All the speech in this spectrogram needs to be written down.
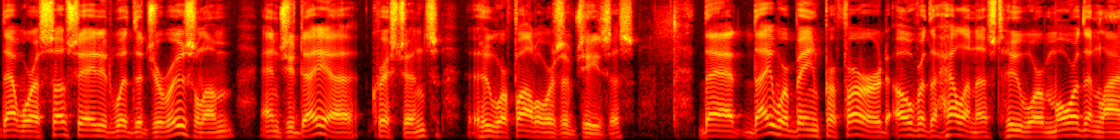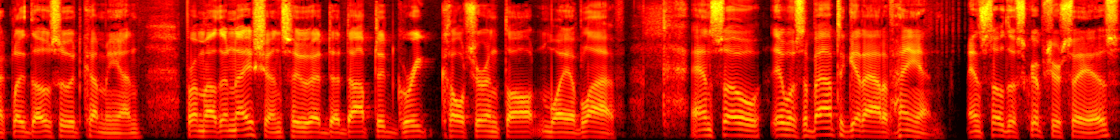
that were associated with the Jerusalem and Judea Christians who were followers of Jesus, that they were being preferred over the Hellenists who were more than likely those who had come in from other nations who had adopted Greek culture and thought and way of life. And so it was about to get out of hand. And so the scripture says,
